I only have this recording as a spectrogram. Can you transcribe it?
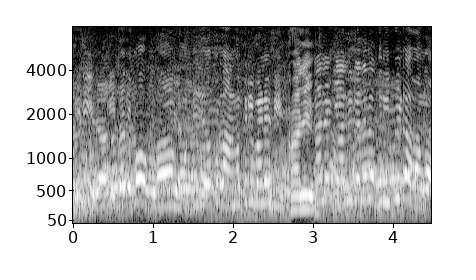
ਨਹੀਂ ਇਹ ਤਾਂ ਦੇਖੋ ਅਹ ਮੋਦੀ ਜਦੋਂ ਪ੍ਰਧਾਨ ਮੰਤਰੀ ਬਣੇ ਸੀ। ਹਾਂਜੀ। ਉਹਨਾਂ ਨੇ ਕਿਹਾ ਸੀ ਕਹਿੰਦੇ ਮੈਂ ਗਰੀਬੀ ਢਾਵਾਂਗਾ।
